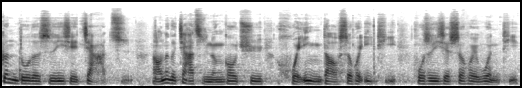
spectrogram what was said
更多的是一些价值，然后那个价值能够去回应到社会议题或是一些社会问题，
